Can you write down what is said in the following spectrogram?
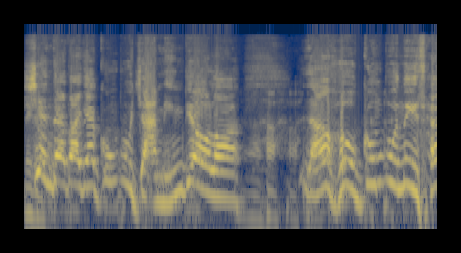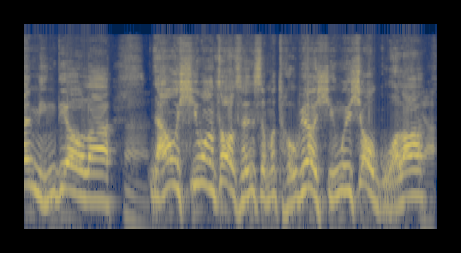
现在大家公布假民调了，然后公布内参民调了，然后希望造成什么投票行为效果啦？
